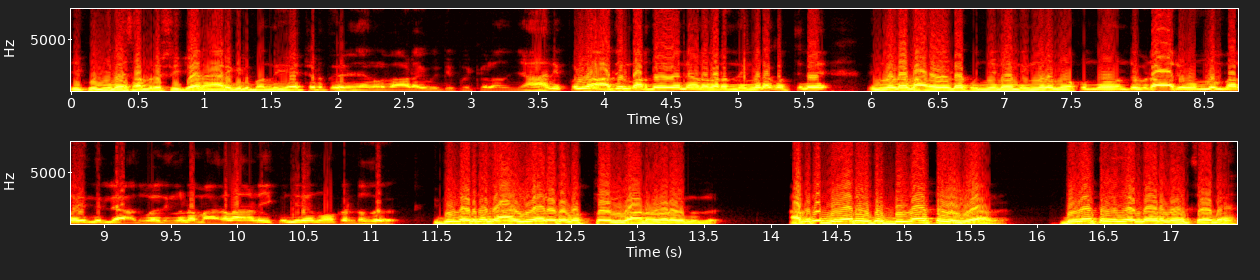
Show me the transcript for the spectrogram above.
ഈ കുഞ്ഞിനെ സംരക്ഷിക്കാൻ ആരെങ്കിലും വന്ന് ഏറ്റെടുത്ത് കഴിഞ്ഞാൽ ഞങ്ങൾ വാടക വീട്ടിൽ പൊയ്ക്കോളാം. ഞാനിപ്പോഴും ആദ്യം പറഞ്ഞത് തന്നെയാണ് പറഞ്ഞത്. നിങ്ങളുടെ കൊച്ചിനെ നിങ്ങളുടെ മകളുടെ കുഞ്ഞിനെ നിങ്ങൾ നോക്കുന്നതുകൊണ്ട് ഇവിടെ ആരും ഒന്നും പറയുന്നില്ല. അതുപോലെ നിങ്ങളുടെ മകളാണ് ഈ കുഞ്ഞിനെ നോക്കേണ്ടത്. ഇത് വരുന്ന ഞാലിയാരുടെ മൊത്തം ഇതാണ് പറയുന്നത്. അവർ നേരെ ഇത് ഡിവേർട്ട് ചെയ്യുകയാണ്. ഡിവേർട്ട് ചെയ്ത് എന്താണെന്ന് വെച്ചാൽ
